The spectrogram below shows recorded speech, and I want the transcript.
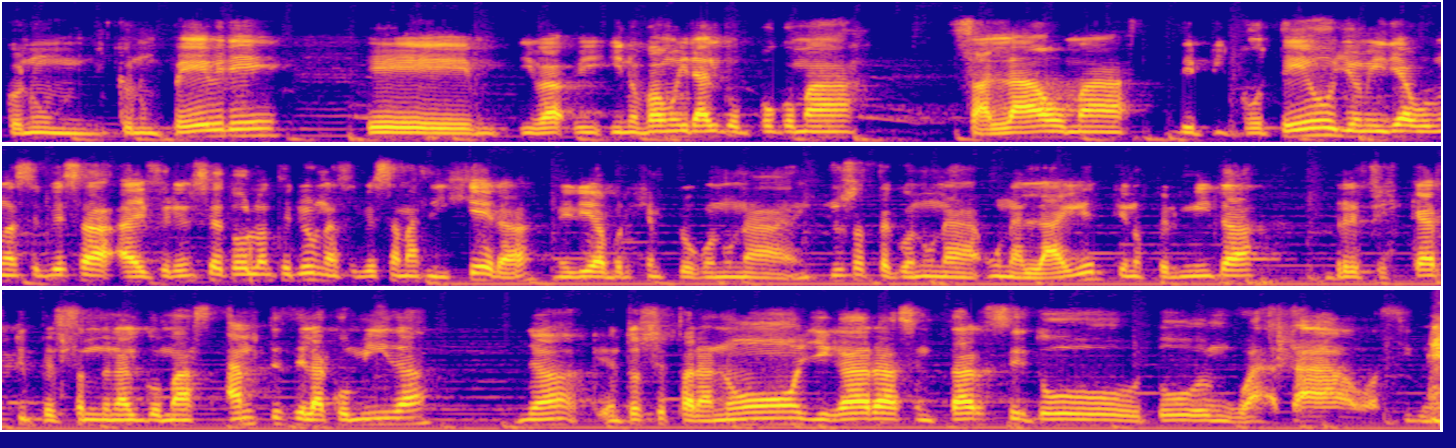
con, un, con un pebre, eh, y, nos vamos a ir a algo un poco más salado, más de picoteo, yo me iría por una cerveza, a diferencia de todo lo anterior, una cerveza más ligera, me iría por ejemplo con una, incluso hasta con una, una lager que nos permita refrescar, estoy pensando en algo más antes de la comida, ¿ya? Entonces para no llegar a sentarse todo, todo enguatado, así como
